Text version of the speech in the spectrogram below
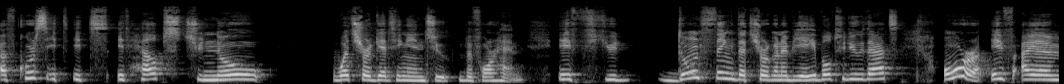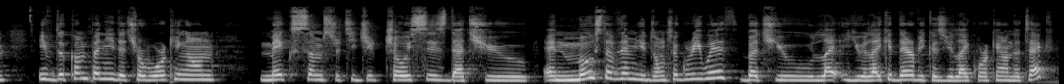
of course, it, it, it helps to know what you're getting into beforehand. If you don't think that you're going to be able to do that, or if I am, if the company that you're working on makes some strategic choices that you, and most of them you don't agree with, but you like, you like it there because you like working on the tech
